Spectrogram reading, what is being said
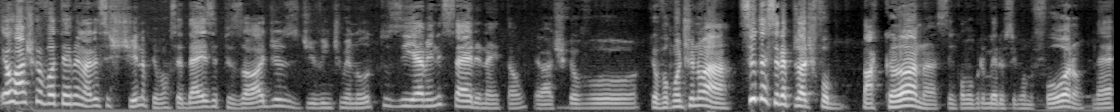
eu acho que eu vou terminar de assistir, né? Porque vão ser 10 episódios de 20 minutos e é minissérie, né? Então, eu acho que eu vou que eu vou continuar. Se o terceiro episódio for bacana, assim como o primeiro e o segundo foram, né?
